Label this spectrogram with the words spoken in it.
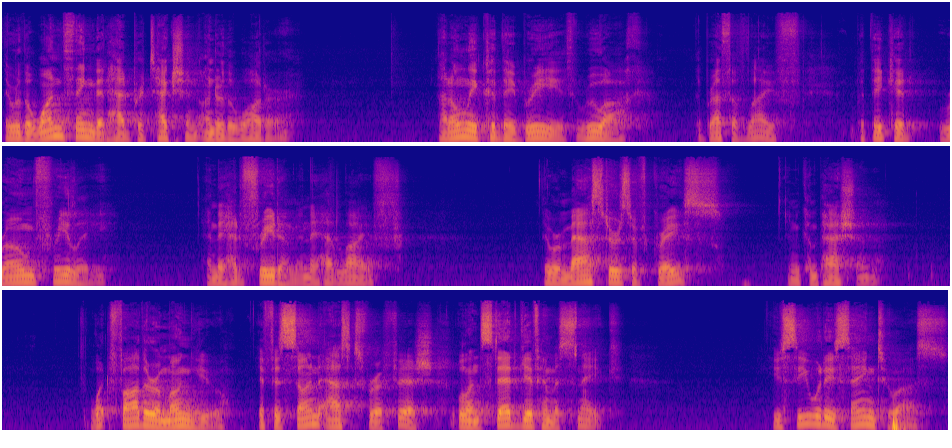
they were the one thing that had protection under the water. Not only could they breathe, ruach, the breath of life, but they could roam freely, and they had freedom and they had life. They were masters of grace and compassion. What father among you, if his son asks for a fish, will instead give him a snake? You see what he's saying to us?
